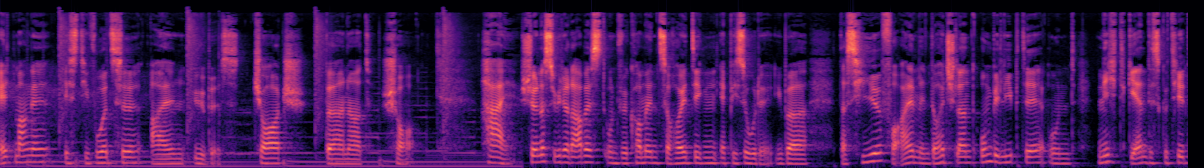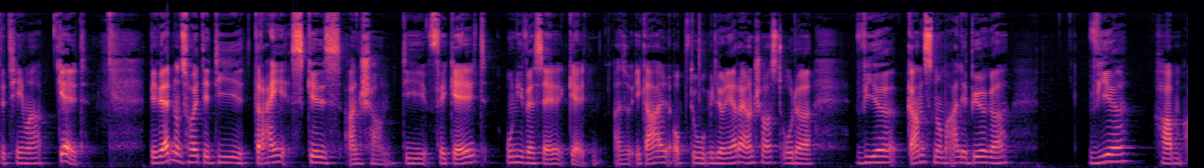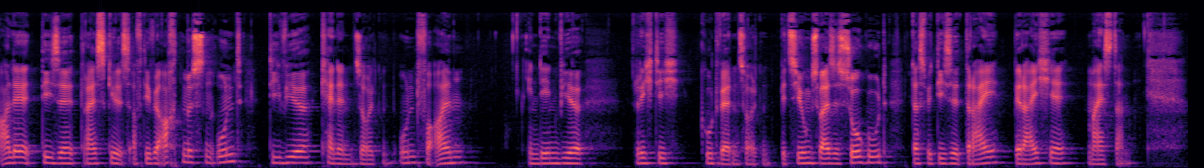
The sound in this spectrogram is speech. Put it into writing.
Geldmangel ist die Wurzel allen Übels. George Bernard Shaw. Hi, schön, dass du wieder da bist und willkommen zur heutigen Episode über das hier vor allem in Deutschland unbeliebte und nicht gern diskutierte Thema Geld. Wir werden uns heute die drei Skills anschauen, die für Geld universell gelten. Also egal, ob du Millionäre anschaust oder wir ganz normale Bürger, wir haben alle diese drei Skills, auf die wir achten müssen und die wir kennen sollten und vor allem in denen wir richtig gut werden sollten, beziehungsweise so gut, dass wir diese drei Bereiche meistern.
